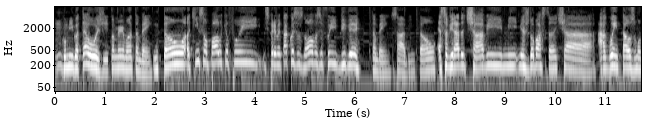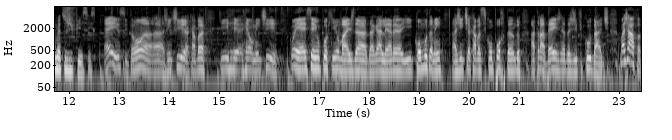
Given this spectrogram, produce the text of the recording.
Uhum. comigo até hoje e com a minha irmã também. Então, aqui em São Paulo que eu fui experimentar coisas novas e fui viver também, sabe? Então, essa virada de chave me, me ajudou bastante a, a aguentar os momentos difíceis. É isso, então a, a gente acaba que re- realmente conhece aí um pouquinho mais da, da galera e como também a gente acaba se comportando através né, das dificuldades. Mas, Rafa,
